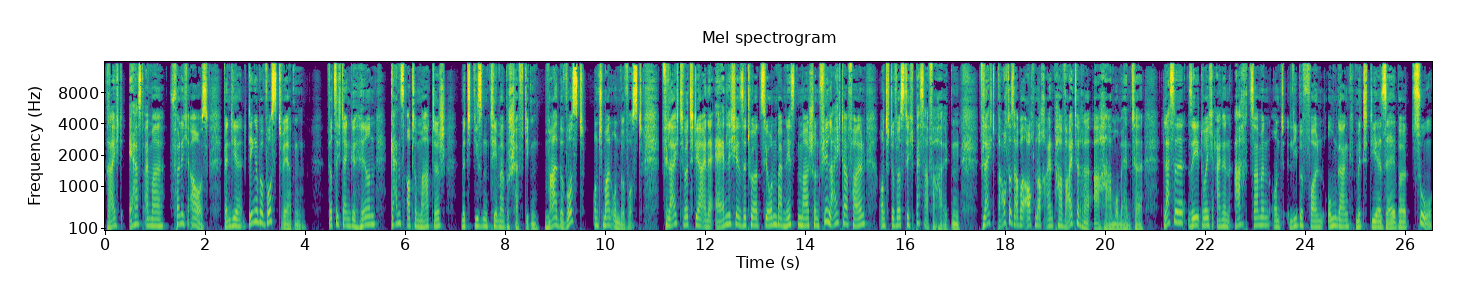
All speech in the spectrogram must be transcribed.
reicht erst einmal völlig aus. Wenn dir Dinge bewusst werden, wird sich dein Gehirn ganz automatisch mit diesem Thema beschäftigen. Mal bewusst und mal unbewusst. Vielleicht wird dir eine ähnliche Situation beim nächsten Mal schon viel leichter fallen und du wirst dich besser verhalten. Vielleicht braucht es aber auch noch ein paar weitere Aha-Momente. Lasse sie durch einen achtsamen und liebevollen Umgang mit dir selber zu.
